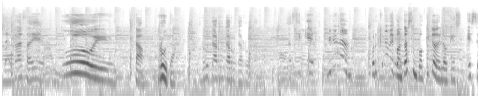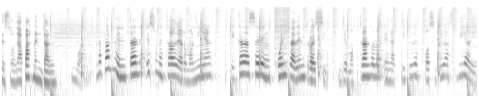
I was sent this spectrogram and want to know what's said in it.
Agarrás ahí. Uy. Chao. Ruta. Ruta, ruta, ruta, ruta. Así que, Viviana, ¿por qué no me Sí. contás un poquito de lo que es, es eso, la paz mental? Bueno, la paz mental es un estado de armonía que cada ser encuentra dentro de sí, demostrándolo en actitudes positivas día a día.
